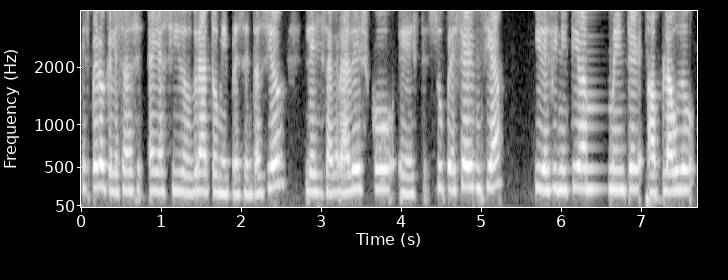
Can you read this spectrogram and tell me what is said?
espero que les haya sido grato mi presentación. Les agradezco este, su presencia y definitivamente aplaudo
